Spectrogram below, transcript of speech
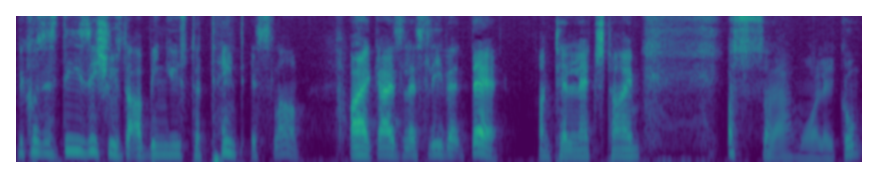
because it's these issues that are being used to taint Islam. Alright guys, let's leave it there. Until next time, Assalamu alaikum.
